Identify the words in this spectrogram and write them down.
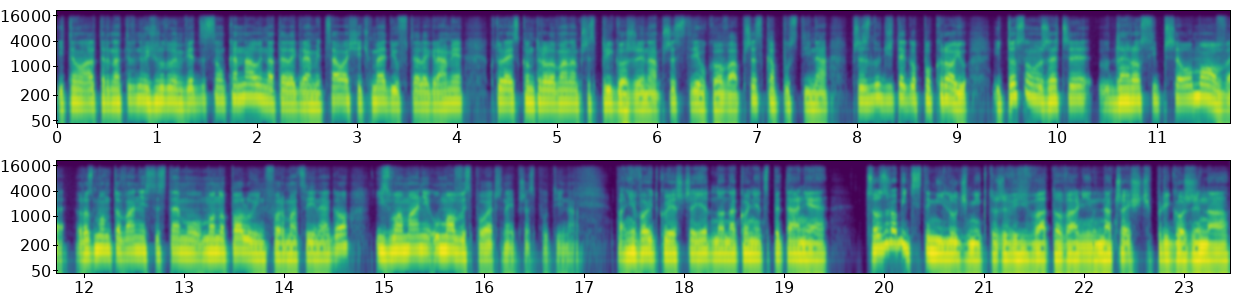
i tym alternatywnym źródłem wiedzy są kanały na Telegramie, cała sieć mediów w Telegramie, która jest kontrolowana przez Prigorzyna, przez Stryłkowa, przez Kapustina, przez ludzi tego pokroju. I to są rzeczy dla Rosji przełomowe. Rozmontowanie systemu monopolu informacyjnego i złamanie umowy społecznej przez Putina. Panie Wojtku, jeszcze jedno na koniec pytanie. Co zrobić z tymi ludźmi, którzy wiwatowali na cześć Prigorzyna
